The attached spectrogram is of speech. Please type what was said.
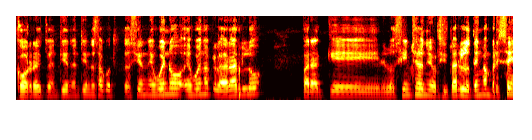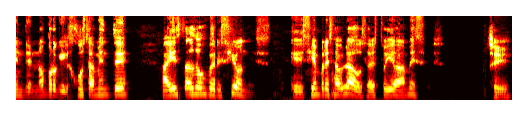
Correcto, entiendo, entiendo esa contestación. Es bueno, es bueno aclararlo para que los hinchas universitarios lo tengan presente, ¿no? Porque justamente hay estas dos versiones que siempre se ha hablado, o sea, esto lleva meses. Sí,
